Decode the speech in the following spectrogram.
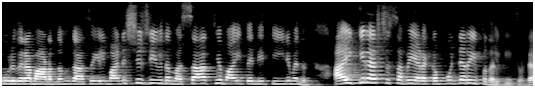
ഗുരുതരമാണെന്നും ഗാസയിൽ മനുഷ്യജീവിതം അസാധ്യമായി തന്നെ തീരുമെന്നും ഐക്യരാഷ്ട്രസഭയടക്കം മുന്നറിയിപ്പ് നൽകിയിട്ടുണ്ട്.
